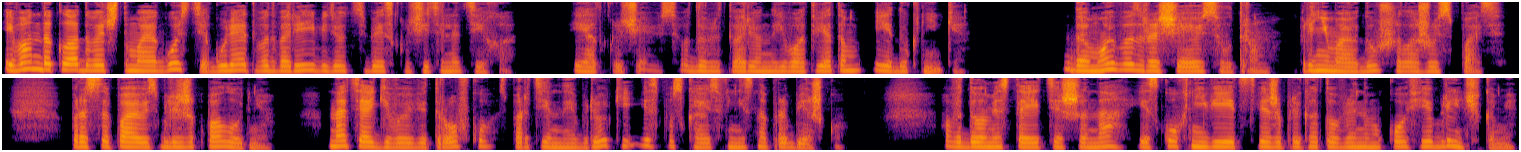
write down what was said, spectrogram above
Иван докладывает, что моя гостья гуляет во дворе и ведет себя исключительно тихо. Я отключаюсь, удовлетворённый его ответом, и иду к Нике. Домой возвращаюсь утром, принимаю душ и ложусь спать. Просыпаюсь ближе к полудню, натягиваю ветровку, спортивные брюки и спускаюсь вниз на пробежку. В доме стоит тишина, из кухни веет свежеприготовленным кофе и блинчиками.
